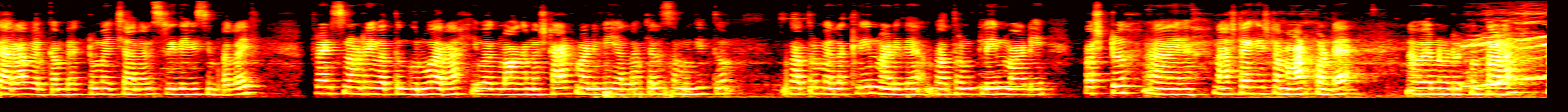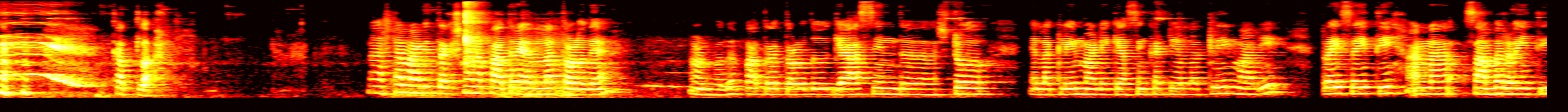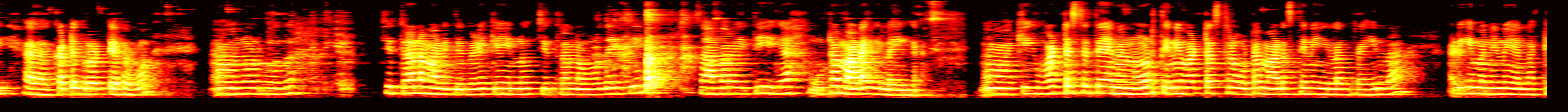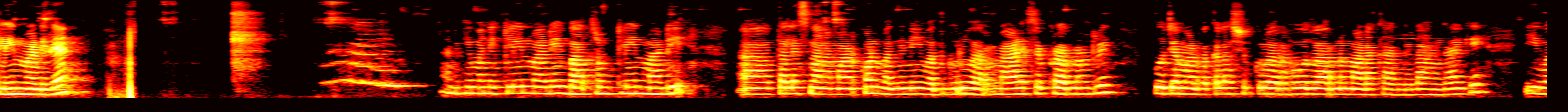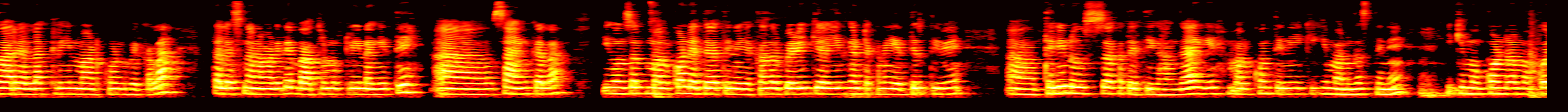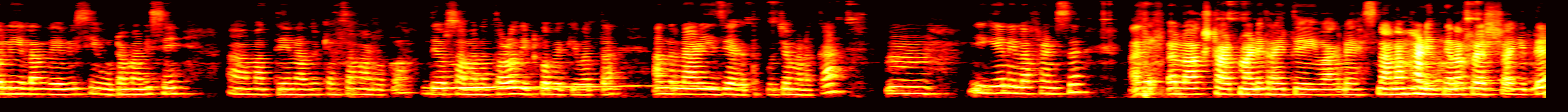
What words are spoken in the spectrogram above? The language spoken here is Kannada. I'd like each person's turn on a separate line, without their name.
ನಮಸ್ಕಾರ welcome back to my channel Sridevi simple life friends ನೋಡಿರಿ, ಇವತ್ತು ಗುರುವಾರ. ಇವಾಗ ವ್ಲಾಗನ್ನು ಸ್ಟಾರ್ಟ್ ಮಾಡೀನಿ, ಎಲ್ಲ ಕೆಲಸ ಮುಗೀತು. ಬಾತ್ರೂಮ್ ಎಲ್ಲ ಕ್ಲೀನ್ ಮಾಡಿದೆ. ಬಾತ್ರೂಮ್ ಕ್ಲೀನ್ ಮಾಡಿ ಫಸ್ಟು ನಾಷ್ಟ ಗೀಷ್ಟ ಮಾಡಿಕೊಂಡೆ. ನಾವೇನು ನೋಡ್ರಿ, ಕುಂತಾಳ? ಕತ್ಲ. ನಾಷ್ಟ ಮಾಡಿದ ತಕ್ಷಣ ಪಾತ್ರೆ ಎಲ್ಲ ತೊಳೆದೆ. ನೋಡ್ಬೋದು, ಪಾತ್ರೆ ತೊಳೆದು, ಗ್ಯಾಸಿಂದ ಸ್ಟೋವ್ ಎಲ್ಲ ಕ್ಲೀನ್ ಮಾಡಿ, ಗ್ಯಾಸಿನ ಕಟ್ಟಿ ಎಲ್ಲ ಕ್ಲೀನ್ ಮಾಡಿ ರೈಸ್ ಐತಿ, ಅನ್ನ, ಸಾಂಬಾರು ಐತಿ ಕಟ್ಟಗ ರೊಟ್ಟಿ ಅದಾವು. ನೋಡ್ಬೋದು. ಚಿತ್ರಾನ್ನ ಮಾಡಿದ್ದೆ ಬೆಳಿಗ್ಗೆ, ಇನ್ನೂ ಚಿತ್ರಾನ್ನ ಉಳ್ದೈತಿ ಸಾಂಬಾರು ಐತಿ. ಈಗ ಊಟ ಮಾಡೋಂಗಿಲ್ಲ ಈಗ. ಆಕಿಗೆ ಹೊಟ್ಟೆ ಹಸ್ತೈತೆ ನಾನು ನೋಡ್ತೀನಿ ಹೊಟ್ಟೆ ಹಸ್ತ್ರ ಊಟ ಮಾಡಿಸ್ತೀನಿ, ಇಲ್ಲಾಂದ್ರೆ ಇಲ್ಲ. ಅಡುಗೆ ಮನೆಯೂ ಎಲ್ಲ ಕ್ಲೀನ್ ಮಾಡಿದೆ. ಅಡುಗೆ ಮನೆ ಕ್ಲೀನ್ ಮಾಡಿ ಬಾತ್ರೂಮ್ ಕ್ಲೀನ್ ಮಾಡಿ ತಲೆ ಸ್ನಾನ ಮಾಡ್ಕೊಂಡು ಬಂದೀನಿ ಇವತ್ತು ಗುರುವಾರ. ನಾಳೆ ಶುಕ್ರವಾರ ನೋಡ್ರಿ. ಪೂಜೆ ಮಾಡ್ಬೇಕಲ್ಲ, ಶುಕ್ರವಾರ ಹೋದ ವಾರನೂ ಮಾಡೋಕ್ಕಾಗಲಿಲ್ಲ ಹಾಗಾಗಿ ಈ ವಾರ ಎಲ್ಲ ಕ್ಲೀನ್ ಮಾಡ್ಕೊಂಡ್ಬೇಕಲ್ಲ. ತಲೆ ಸ್ನಾನ ಮಾಡಿದೆ ಬಾತ್ರೂಮು ಕ್ಲೀನ್ ಆಗೈತಿ. ಸಾಯಂಕಾಲ ಈಗ ಒಂದು ಸ್ವಲ್ಪ ಮಲ್ಕೊಂಡು ಎದ್ದೇಳ್ತೀನಿ. ಯಾಕಂದ್ರೆ ಬೆಳಿಗ್ಗೆ ಐದು ಗಂಟೆಕನ ಎದ್ದಿರ್ತೀವಿ. ತಲೆ ಸಾಕತೈತಿ ಈಗ. ಹಾಗಾಗಿ ಮಲ್ಕೊತೀನಿ, ಈಕಿಗೆ ಮನ್ಗಿಸ್ತೀನಿ. ಈಕಿ ಮಲ್ಕೊಂಡ್ರೆ ಮಕ್ಕೊಲಿ ಇಲ್ಲಾಂದ್ರೆ ಎಬಿಸಿ ಊಟ ಮಾಡಿಸಿ ಮತ್ತೇನಾದರೂ ಕೆಲಸ ಮಾಡಬೇಕು. ದೇವ್ರ ಸಾಮಾನು ತೊಳೆದು ಇಟ್ಕೋಬೇಕು ಇವತ್ತು. ಅಂದ್ರೆ ನಾಳೆ ಈಸಿ ಆಗುತ್ತೆ ಪೂಜೆ ಮಾಡೋಕ್ಕೆ. ಈಗೇನಿಲ್ಲ ಫ್ರೆಂಡ್ಸ್ ಅದೇ ಲಾಗ್ ಸ್ಟಾರ್ಟ್ ಮಾಡಿದ್ರಾಯ್ತು, ಇವಾಗಲೇ ಸ್ನಾನ ಮಾಡಿದ್ನೆಲ್ಲ ಫ್ರೆಶ್ ಆಗಿದ್ದೆ.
